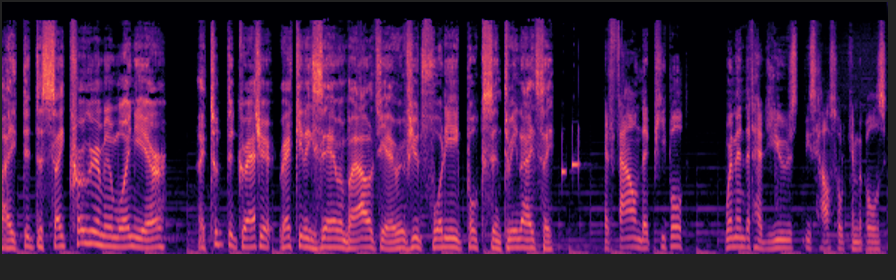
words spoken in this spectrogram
I did the psych program in one year. I took the graduate record exam in biology. I reviewed 48 books in three nights. I had found that people, women that had used these household chemicals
